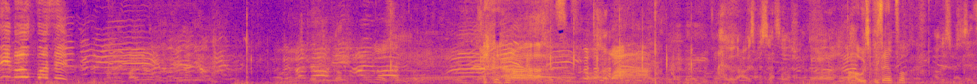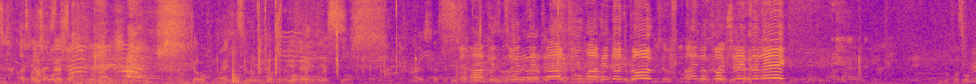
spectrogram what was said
dem aufpassen! Der Ausbesetzer ist schon da. Der Hausbesetzer. Ausbesetzer. Zumachen, zurück, zentral zumachen, dort kommt! Einer kommt schnell zurück! Wasserversorgung.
